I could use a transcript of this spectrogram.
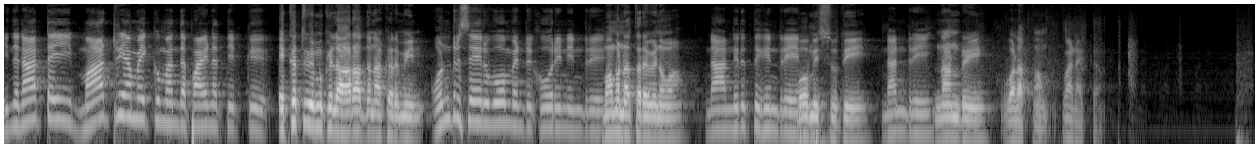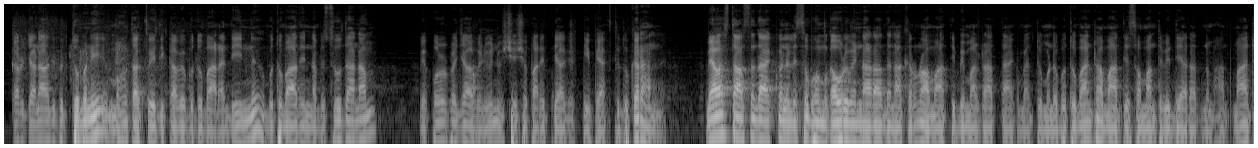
இந்த நாட்டை மாற்றி அமைக்கும் அந்த பயணத்திற்கு එකතු වෙමු කියලා ආරාධනා කරමින් ஒன்று சேருவோம் என்று கோரி நின்று මම නතර වෙනවා. நான் நிறுத்துகின்றேன் බොහොම ස්තුතියි. நன்றி නන්රි වලක්නම්. வணக்கம் ගරු ජනාධිපතිතුමනි මොහොතක් වේදිකාවේ ඔබතුමා රැඳී ඉන්න ඔබතුමාගෙන් අපි සූදානම් මේ පොල් ප්‍රජාව වෙනුවෙන් විශේෂ පරිත්‍යාග කීපයක් සිදු කරන්න. මේ අවස්ථාව සඳහා එක්වන ලෙස බොහොම ගෞරවයෙන් ආරාධනා කරනවා අමාත්‍ය බිමල් රත්නායක මැතිතුමනි ඔබතුමාට අමාත්‍ය සමන්ත විද්‍යාරත්න මහත්මයාට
